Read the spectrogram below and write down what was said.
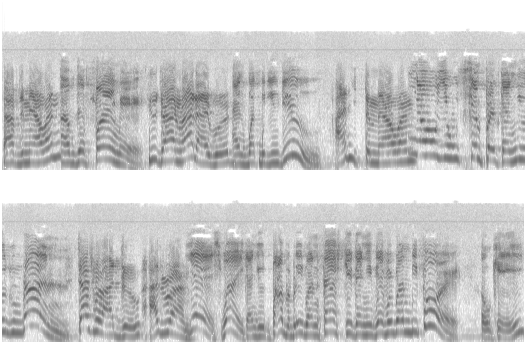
Of the melon? Of the farmer. You darn right I would. And what would you do? I'd eat the melon. No, you simpleton, you'd run. That's what I'd do. I'd run. Yes, right, and you'd probably run faster than you've ever run before. Okay,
